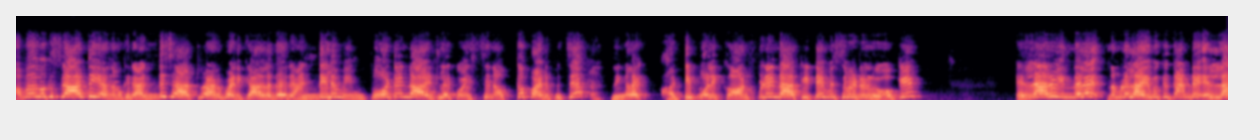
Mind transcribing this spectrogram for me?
അപ്പൊ നമുക്ക് സ്റ്റാർട്ട് ചെയ്യാം. നമുക്ക് രണ്ട് ചാപ്റ്റർ ആണ് പഠിക്കാനുള്ളത്. രണ്ടിലും ഇമ്പോർട്ടന്റ് ആയിട്ടുള്ള ക്വസ്റ്റ്യൻ ഒക്കെ പഠിപ്പിച്ച് നിങ്ങളെ അടിപൊളി കോൺഫിഡന്റ് ആക്കിയിട്ടേ മിസ് വിടുള്ളൂ. ഓക്കെ എല്ലാരും ഇന്നലെ നമ്മുടെ ലൈവ് ഒക്കെ കണ്ട് എല്ലാ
